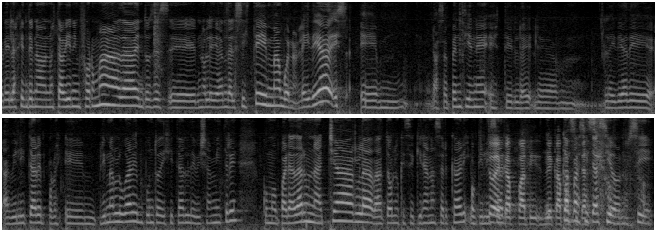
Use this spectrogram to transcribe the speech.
por ahí la gente no, está bien informada, entonces eh, no le anda el sistema. Bueno, la idea es, em, la SAPEN tiene este, la, idea de habilitar, en primer lugar, en Punto Digital de Villamitre, como para dar una charla a todos los que se quieran acercar y utilizar... de, de capacitación. capacitación sí.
